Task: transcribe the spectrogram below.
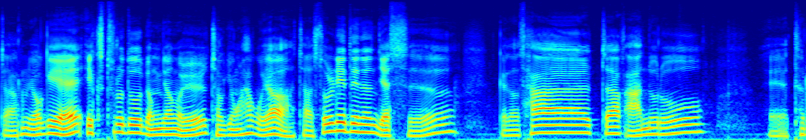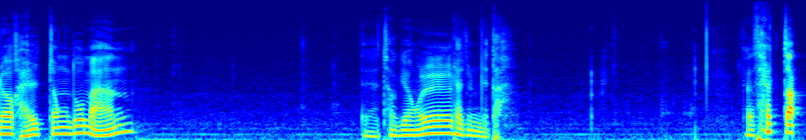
자, 그럼 여기에 익스트루드 명령을 적용하고요. 자, 솔리드는 yes. 그래서 살짝 안으로 예, 들어갈 정도만 네, 적용을 해줍니다. 살짝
